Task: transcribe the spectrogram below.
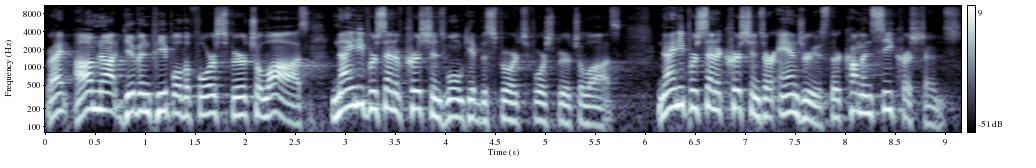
right? I'm not giving people the four spiritual laws. 90% of Christians won't give the four spiritual laws. 90% of Christians are Andrews. They're come and see Christians.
